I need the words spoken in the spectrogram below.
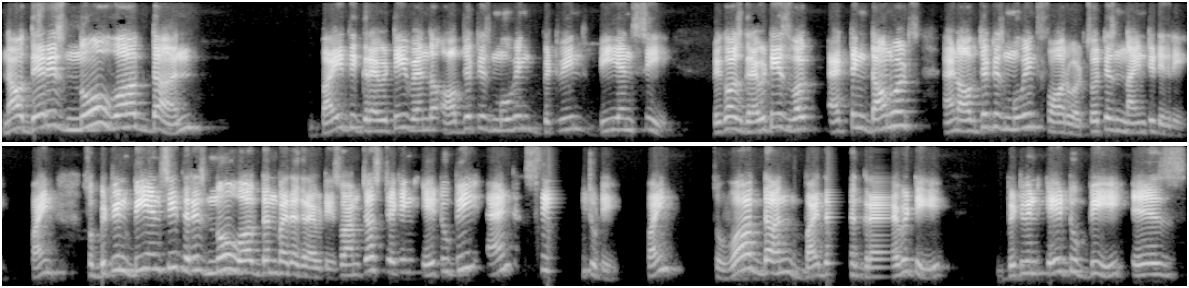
Now there is no work done by the gravity when the object is moving between B and C because gravity is work, acting downwards and object is moving forward. So it is 90 degree. Fine. So between B and C, there is no work done by the gravity. So I'm just taking A to B and C to D. Fine. So work done by the gravity between A to B is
